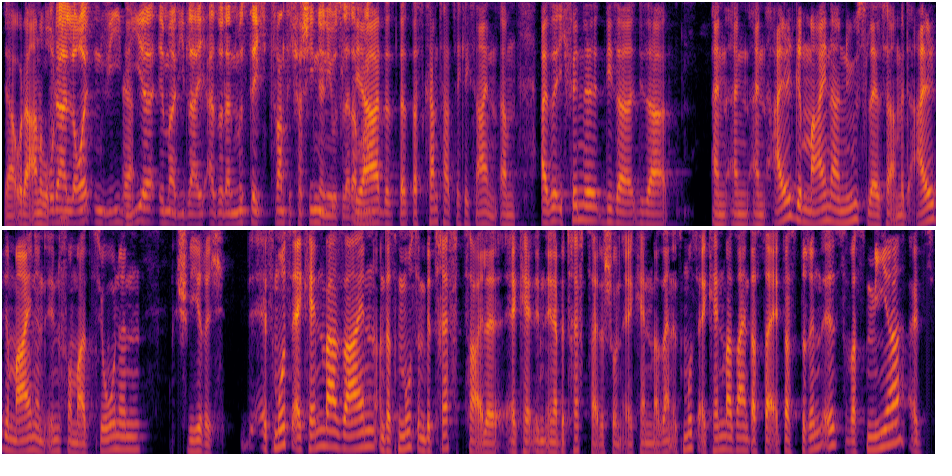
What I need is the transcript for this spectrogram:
Ja, oder anrufen. Oder Leuten wie ja. dir immer die gleich, also dann müsste ich 20 verschiedene Newsletter ja, machen. Ja, das, das, das kann tatsächlich sein. Ähm, also ich finde, dieser, dieser, ein, ein, ein allgemeiner Newsletter mit allgemeinen Informationen schwierig es muss erkennbar sein und das muss in Betreffzeile in der Betreffzeile schon erkennbar sein. Es muss erkennbar sein, dass da etwas drin ist, was mir als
